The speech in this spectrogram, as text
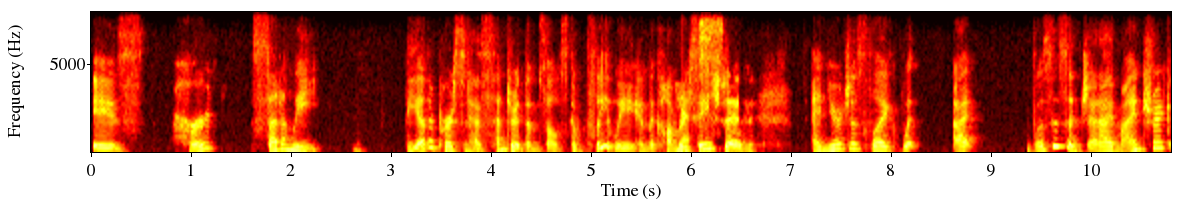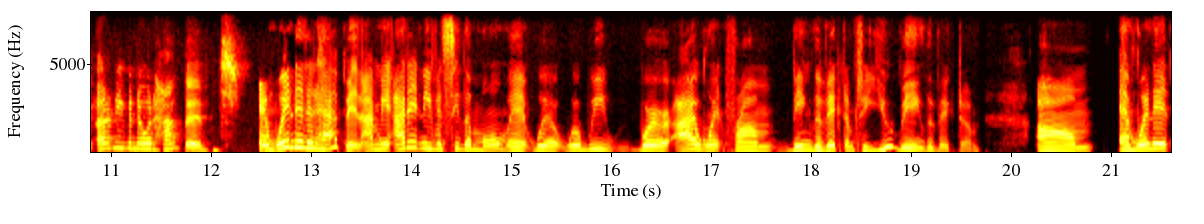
is hurt, suddenly the other person has centered themselves completely in the yes. conversation and you're just like what i was this a jedi mind trick? I don't even know what happened. And when did it happen? I mean i didn't even see the moment where where we where i went from being the victim to you being the victim. Um, and when it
